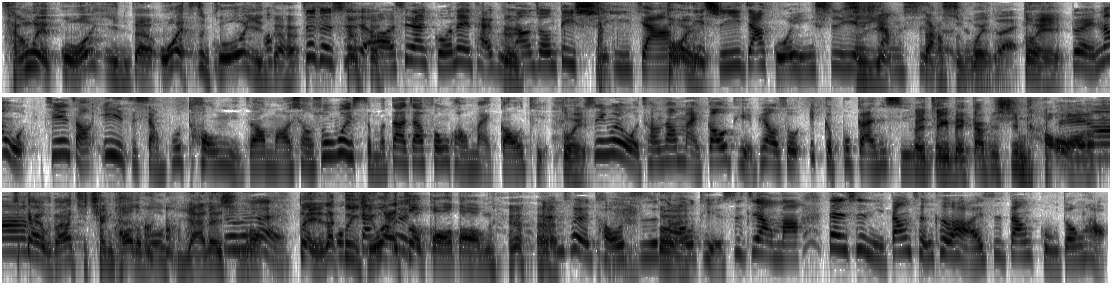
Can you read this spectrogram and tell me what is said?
成为国营的，我也是国营的。这个是呃 现在国内台股当中第十一家，第十一家国营事业上市上市柜的，对对。那我今天早上一直想不通，你知道吗？想说为什么大家疯狂买高铁？对，是因为我常常买高铁票的时候一个不甘心，对，这个不甘心啊！哇，这盖有等下一千块都无去啊，那时候？对，那贵起我来做高东，干脆投资高铁是这样吗？但是你当乘客好还是当股东好？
